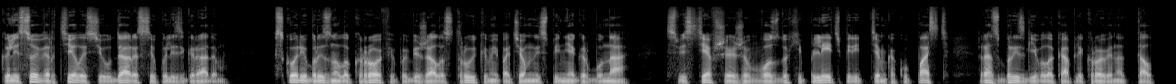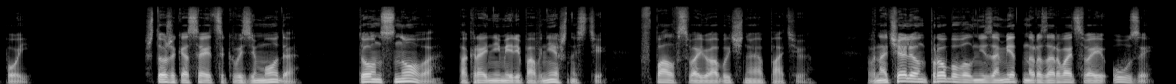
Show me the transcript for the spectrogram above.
Колесо вертелось, и удары сыпались градом. Вскоре брызнула кровь и побежала струйками по темной спине горбуна, Свистевшая же в воздухе плеть перед тем, как упасть, разбрызгивала капли крови над толпой. Что же касается Квазимода, то он снова, по крайней мере по внешности, впал в свою обычную апатию. Вначале он пробовал незаметно разорвать свои узы,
